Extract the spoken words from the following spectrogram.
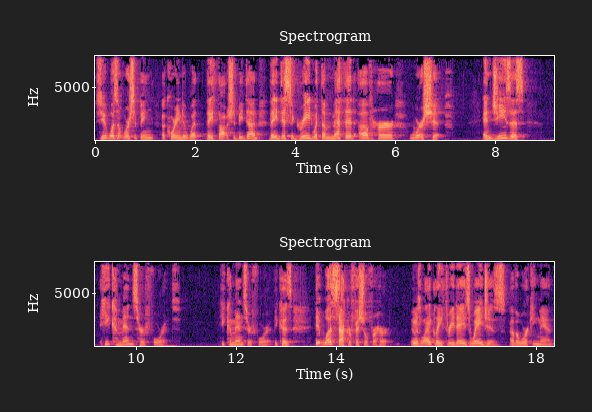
She wasn't worshiping according to what they thought should be done. They disagreed with the method of her worship. And Jesus he commends her for it. He commends her for it because it was sacrificial for her. It was likely three days' wages of a working man.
